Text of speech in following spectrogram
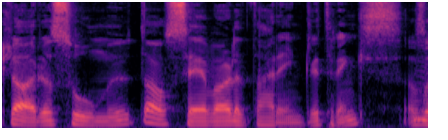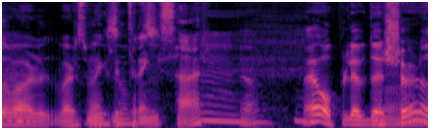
klarer å zoome ut da og se hva dette her egentlig trengs. Altså hva er det, hva er det som egentlig trengs her. Ja. Jeg har opplevd det sjøl.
